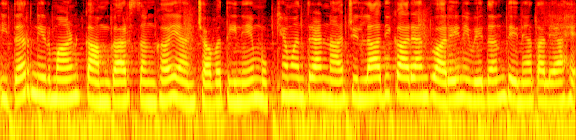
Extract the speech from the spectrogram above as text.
इतर निर्माण कामगार संघ यांच्या वतीने मुख्यमंत्र्यांना जिल्हाधिकाऱ्यांद्वारे निवेदन देण्यात आले आहे.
